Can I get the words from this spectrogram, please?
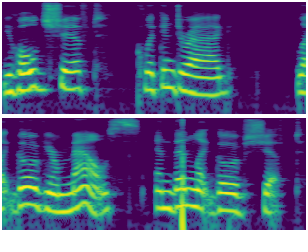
You hold shift, click and drag, let go of your mouse, and then let go of shift.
